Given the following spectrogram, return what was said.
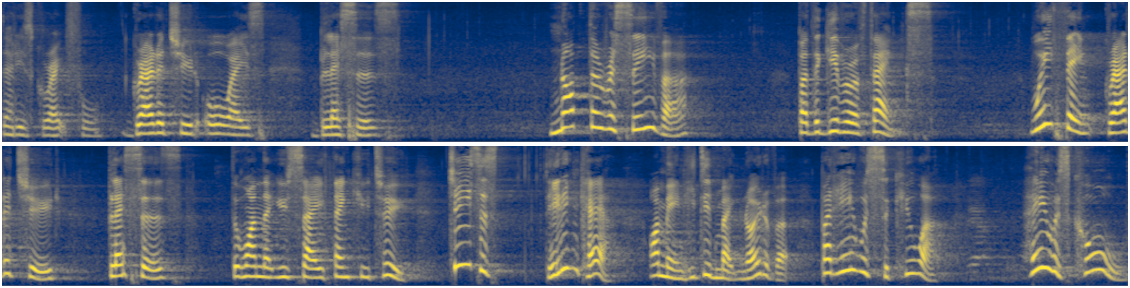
that is grateful. Gratitude always blesses not the receiver, but the giver of thanks. We think gratitude blesses the one that you say thank you to. Jesus, he didn't care. I mean, he did make note of it, but he was secure. He was cool,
